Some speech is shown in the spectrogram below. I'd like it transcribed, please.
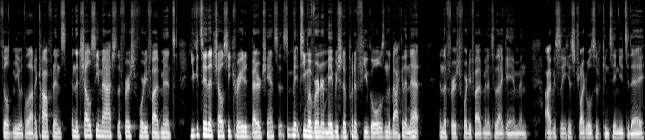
filled me with a lot of confidence. In the Chelsea match, the first 45 minutes, you could say that Chelsea created better chances. Timo Werner maybe should have put a few goals in the back of the net in the first 45 minutes of that game. And obviously, his struggles have continued today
